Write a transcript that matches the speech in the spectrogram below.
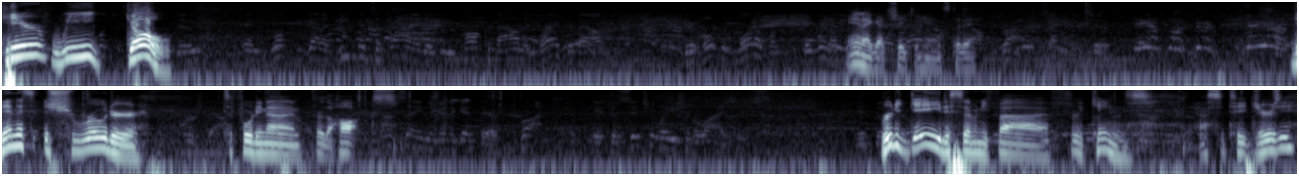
Here we go. Man, I got shaky hands today. Dennis Schroeder to 49 for the Hawks. Rudy Gay to 75 for the Kings. Acetate jersey.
